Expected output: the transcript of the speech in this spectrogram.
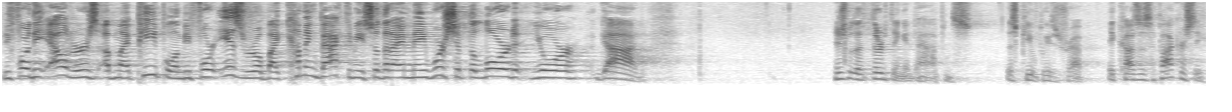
before the elders of my people and before Israel by coming back to me so that I may worship the Lord your God. Here's what the third thing that happens this people pleaser trap it causes hypocrisy.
